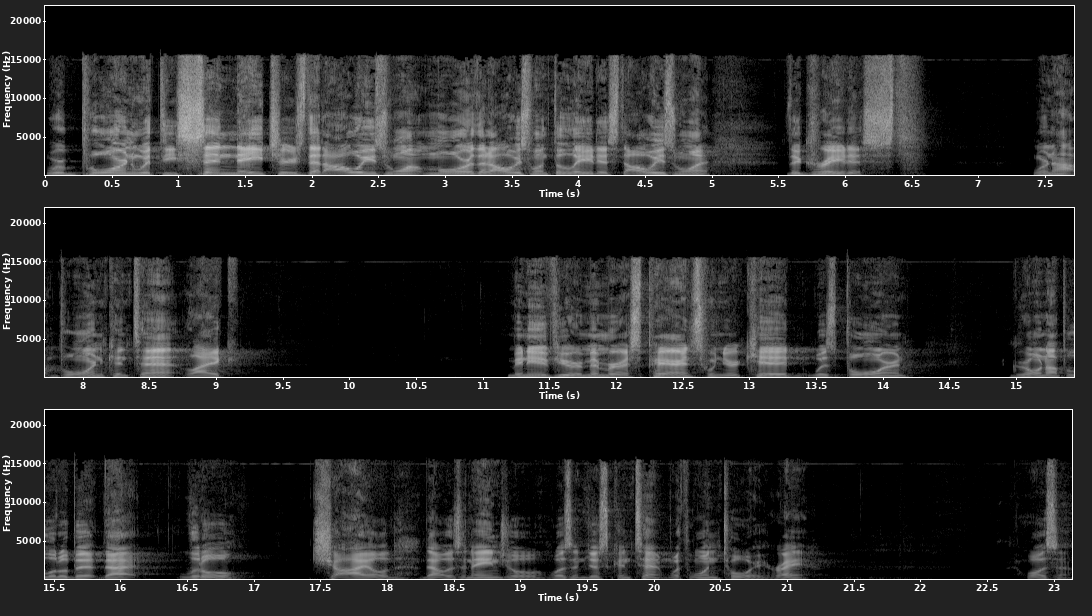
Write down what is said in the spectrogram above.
We're born with these sin natures that always want more, that always want the latest, always want the greatest. We're not born content like many of you remember as parents when your kid was born, growing up a little bit, that little child that was an angel wasn't just content with one toy, right? It wasn't.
